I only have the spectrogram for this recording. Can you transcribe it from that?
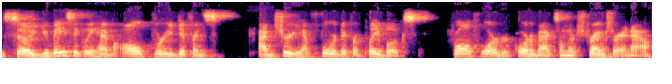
So you basically have all three different, I'm sure you have four different playbooks for all four of your quarterbacks on their strengths right now.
